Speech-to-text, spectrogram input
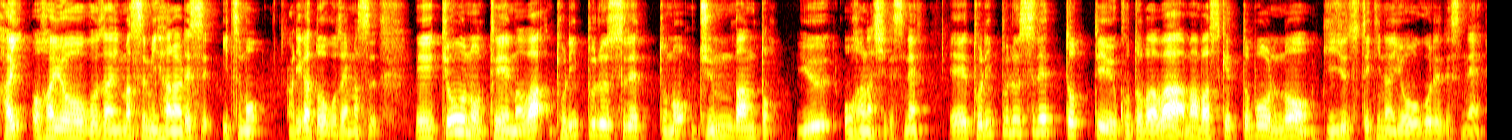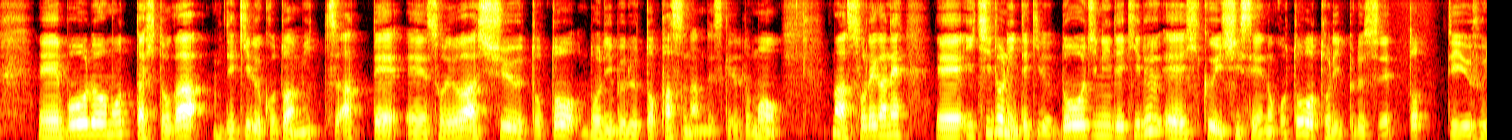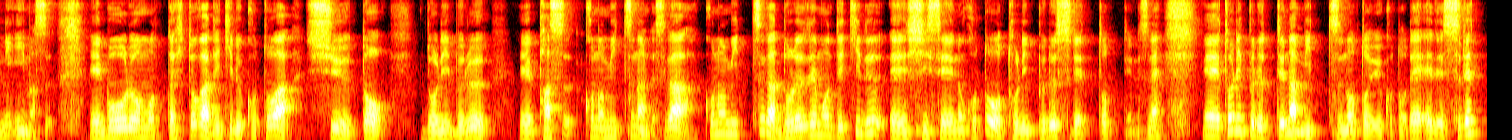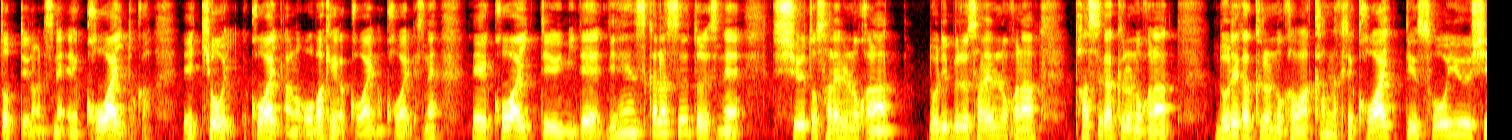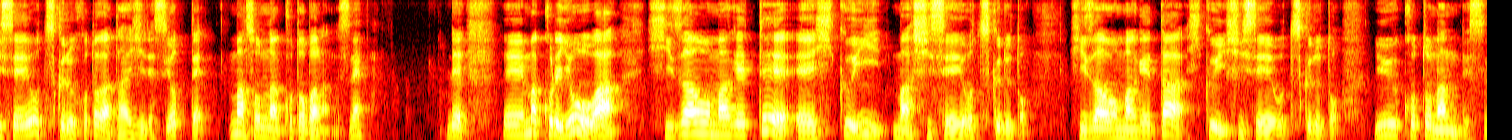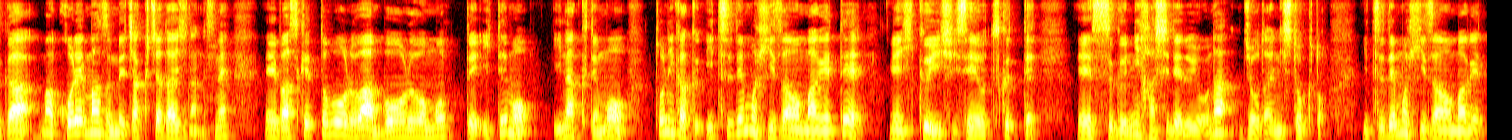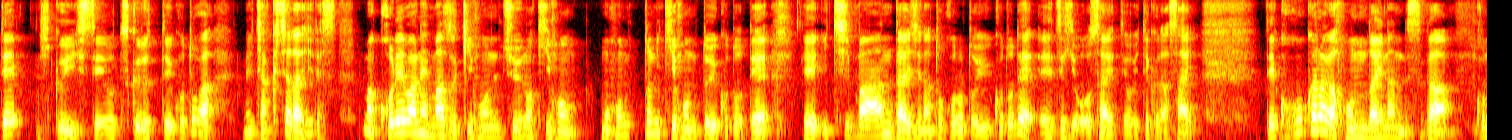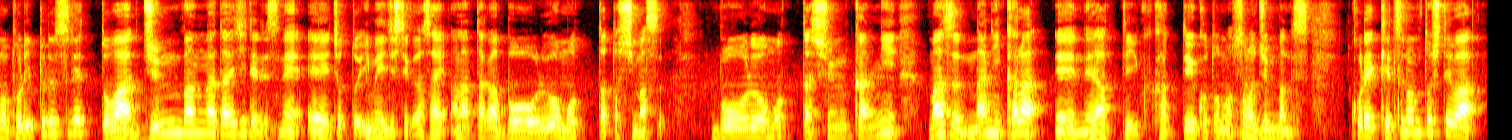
はい、おはようございます。三原です。いつもありがとうございます。えー今日のテーマはトリプルスレッドの順番というお話ですね。えートリプルスレッドっていう言葉は、まあ、バスケットボールの技術的な用語でですね、えーボールを持った人ができることは3つあって、えーそれはシュートとドリブルとパスなんですけれども、まあ、それがね、えー一度にできる、同時にできる、えー低い姿勢のことをトリプルスレッドっていうふうに言います。えーボールを持った人ができることは、シュート、ドリブル、パス、この3つなんですが、この3つがどれでもできる、え姿勢のことをトリプルスレッドっていうんですね。えトリプルっていうのは3つのということで、でスレッドっていうのはですね、え怖いとか、え脅威、怖い、あのお化けが怖いの怖いですね、え怖いっていう意味で、ディフェンスからするとですね、シュートされるのかな、ドリブルされるのかな、パスが来るのかな、どれが来るのか分かんなくて怖いっていう、そういう姿勢を作ることが大事ですよって、まあそんな言葉なんですね。で、えーまあ、これ要は膝を曲げて、えー低い、まあ、姿勢を作ると。膝を曲げた低い姿勢を作るということなんですが、まあ、これまずめちゃくちゃ大事なんですね、えーバスケットボールはボールを持っていてもいなくてもとにかくいつでも膝を曲げて、え低い姿勢を作って、えすぐに走れるような状態にしとくといつでも膝を曲げて低い姿勢を作るっていうことがめちゃくちゃ大事です。まあ、これはね、まず基本中の基本、もう本当に基本ということで、えー一番大事なところということで、えーぜひ押さえておいてください。で、ここからが本題なんですが、このトリプルスレッドは順番が大事でですね、えーちょっとイメージしてください。あなたがボールを持ったとします。ボールを持った瞬間に、まず何から、え狙っていくかっていうことのその順番です。これ結論としては、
